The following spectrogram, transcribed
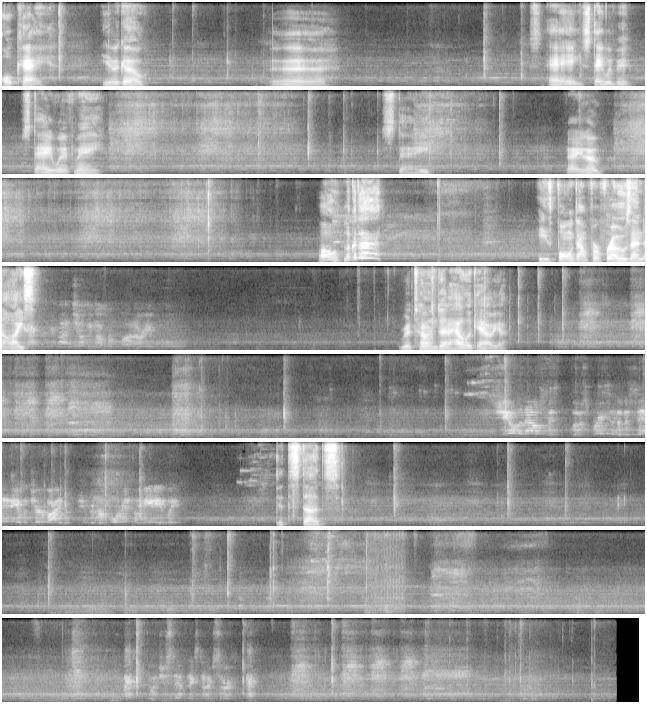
Okay. Here we go. Uh. Hey, stay with me. Stay with me. Stay. There you go. Oh, look at that! He's fallen down for frozen ice. Return to the helicarrier. Shield announcement. Loose sir.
